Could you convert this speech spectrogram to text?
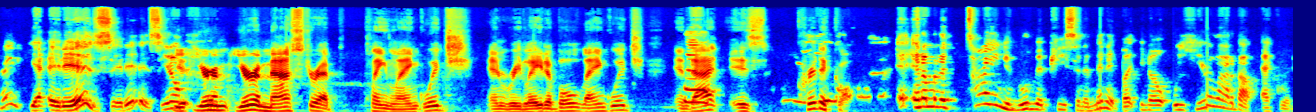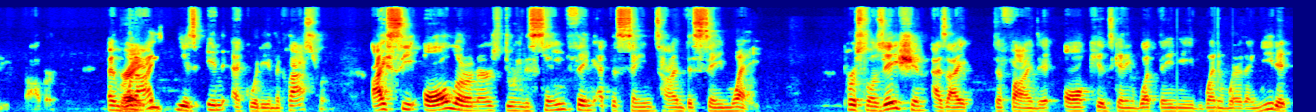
right yeah it is it is you know you're you're a master at plain language and relatable language and well, that is critical and i'm going to tie in your movement piece in a minute but you know we hear a lot about equity robert and right. what I see is inequity in the classroom. I see all learners doing the same thing at the same time, the same way. Personalization, as I defined it, all kids getting what they need, when and where they need it.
